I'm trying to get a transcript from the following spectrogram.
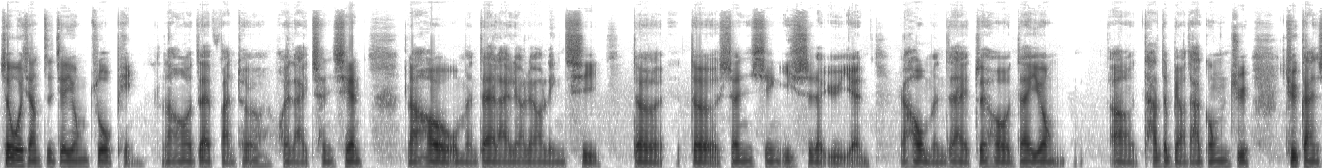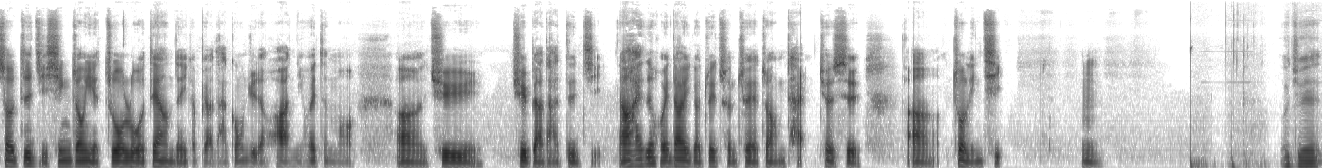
所以我想直接用作品，然后再反推回来呈现，然后我们再来聊聊灵气的的身心意识的语言，然后我们再最后再用。呃，他的表达工具，去感受自己心中也坐落这样的一个表达工具的话，你会怎么呃去去表达自己？然后还是回到一个最纯粹的状态，就是呃做灵气。嗯，我觉得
